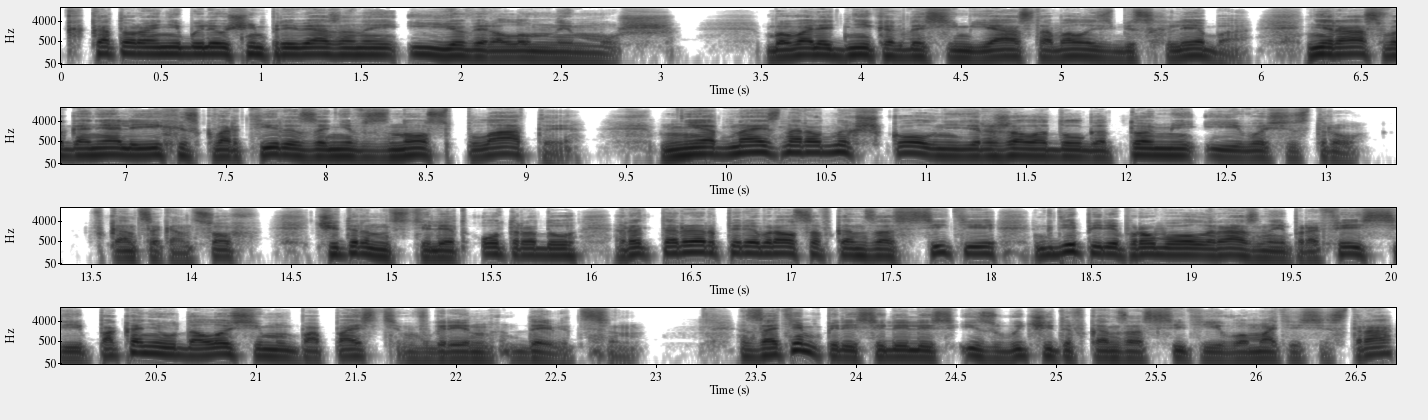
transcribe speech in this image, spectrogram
к которой они были очень привязаны, и ее вероломный муж. Бывали дни, когда семья оставалась без хлеба, не раз выгоняли их из квартиры за невзнос платы. Ни одна из народных школ не держала долго Томми и его сестру. В конце концов, 14 лет от роду, Реттерер перебрался в Канзас-Сити, где перепробовал разные профессии, пока не удалось ему попасть в Грин Дэвидсон. Затем переселились из Уичиты в Канзас-Сити его мать и сестра,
